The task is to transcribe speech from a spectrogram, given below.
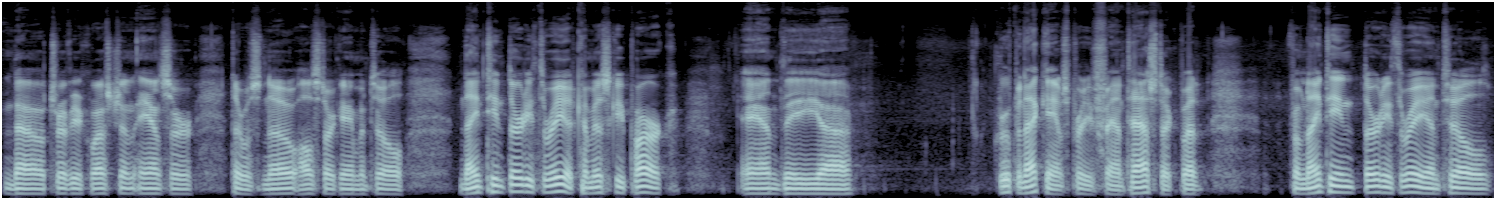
No. Trivia question. Answer There was no All Star game until 1933 at Comiskey Park. And the. Uh, group in that game is pretty fantastic. But from 1933 until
